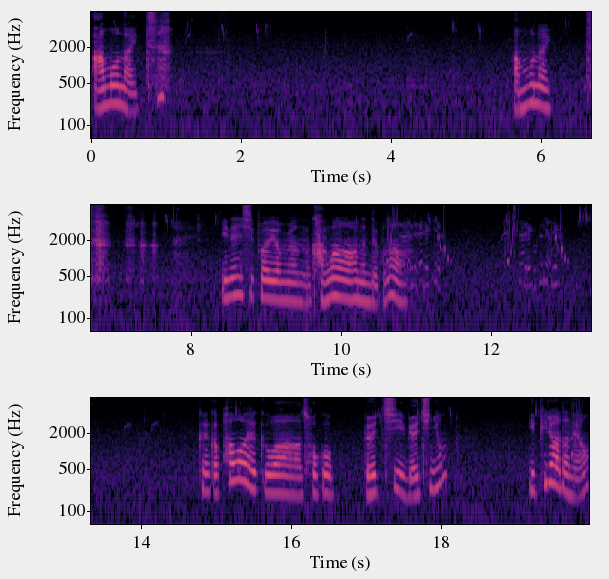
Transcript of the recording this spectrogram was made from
아모나이트? Ammo Knights Enhancifier면 강화하는 데구나 그러니까 power egg와 저거 멸치, 멸치늄? 이 필요하다네요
